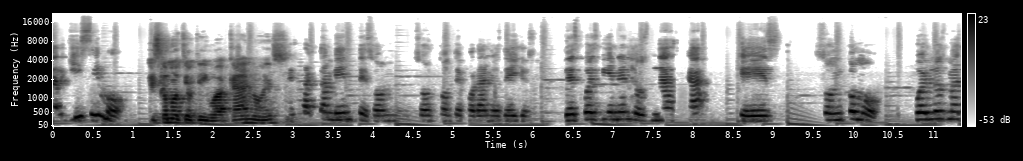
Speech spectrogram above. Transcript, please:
larguísimo. es como Teotihuacán, ¿no es? Exactamente, son, son contemporáneos de ellos. Después vienen los Nazca, que es, son como pueblos más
